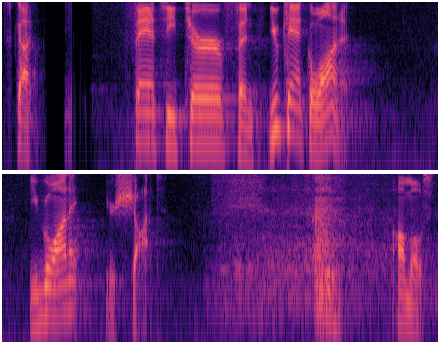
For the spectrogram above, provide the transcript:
It's got fancy turf, and you can't go on it. You go on it, you're shot. Almost.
